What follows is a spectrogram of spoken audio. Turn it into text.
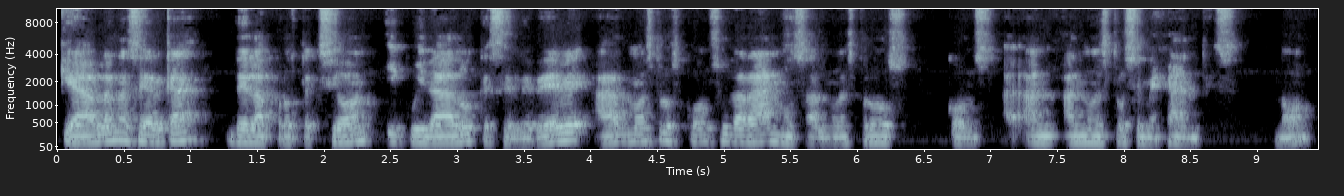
que hablan acerca de la protección y cuidado que se le debe a nuestros conciudadanos, a nuestros, a, nuestros semejantes, ¿no?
